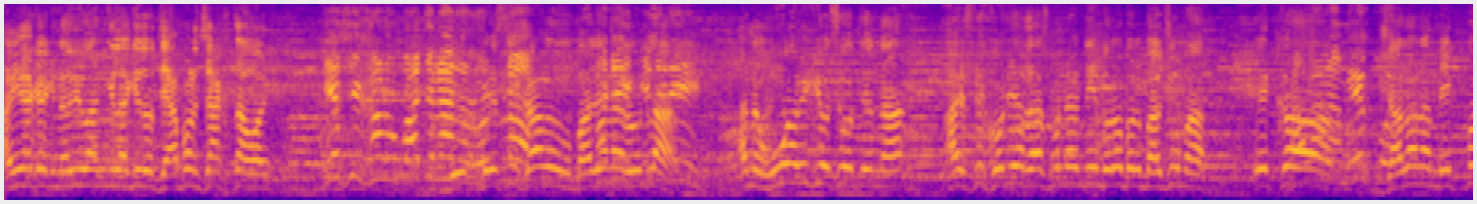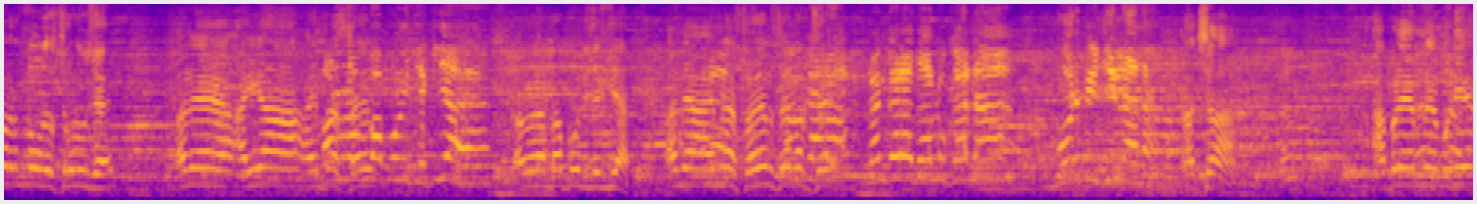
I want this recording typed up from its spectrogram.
અહીંયા કંઈક નવી વાનગી લાગી તો ત્યાં પણ ચાખતા હોય. દેશી ખાણું બાજરાના રોટલા. અને હું આવી ગયો છું તેના આઈસી ખોડિયાર રાસમંડળની બરોબર બાજુમાં એક ઝાલાના મેકપરનું રસોડું છે. અને અહીંયા એમના બાપુની જગ્યા હે. કરુણા બાપુની જગ્યા. અને એમના સ્વયંસેવક છે. ટંકારા તાલુકાના મોરબી જિલ્લાના. અચ્છા. આપણે એમને મળીએ.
